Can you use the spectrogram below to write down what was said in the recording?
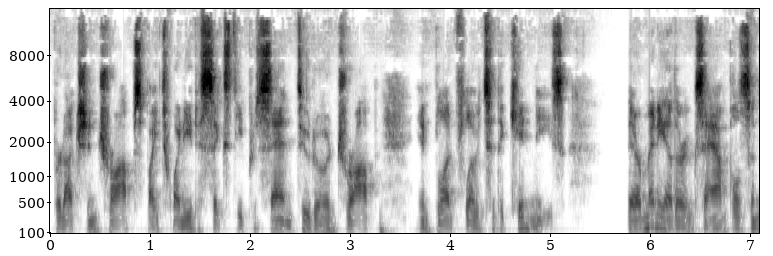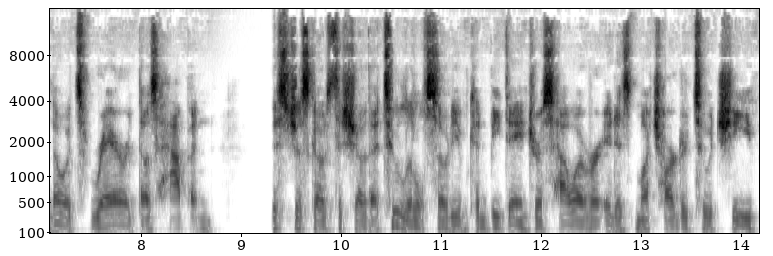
production drops by 20 to 60% due to a drop in blood flow to the kidneys. There are many other examples, and though it's rare, it does happen. This just goes to show that too little sodium can be dangerous. However, it is much harder to achieve,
